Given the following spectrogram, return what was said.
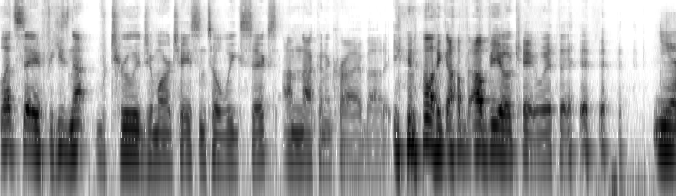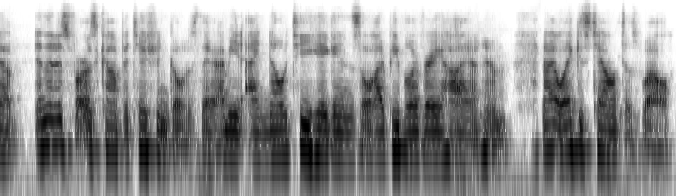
let's say if he's not truly Ja'Marr Chase until week six, I'm not going to cry about it. You know, like I'll, I'll be okay with it. yeah. And then as far as competition goes there, I mean, I know Tee Higgins, a lot of people are very high on him, and I like his talent as well.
